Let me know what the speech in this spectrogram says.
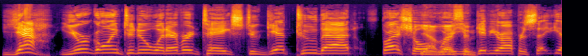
yeah, you're going to do whatever it takes to get to that threshold Yeah, where you give your oppor- you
